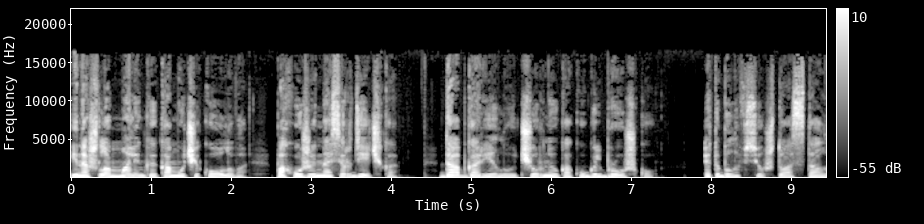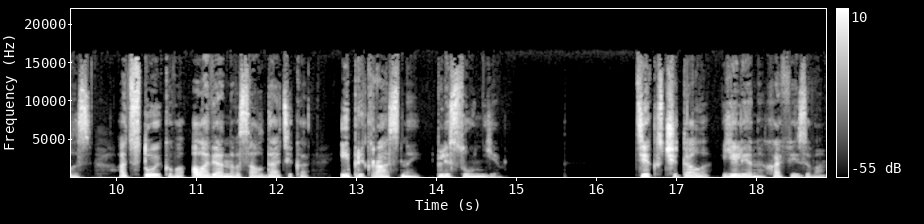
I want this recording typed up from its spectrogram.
и нашла маленький комочек олова — похожий на сердечко, да обгорелую, черную, как уголь, брошку. Это было все, что осталось от стойкого оловянного солдатика и прекрасной плесуньи. Текст читала Елена Хафизова.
